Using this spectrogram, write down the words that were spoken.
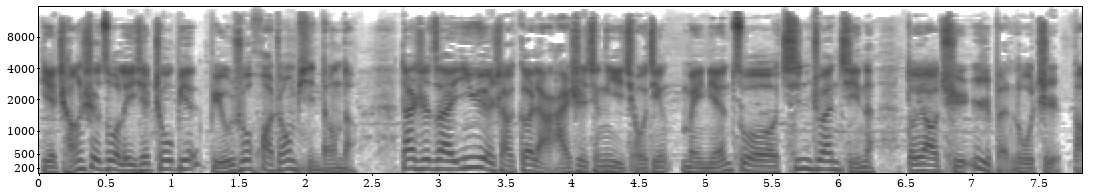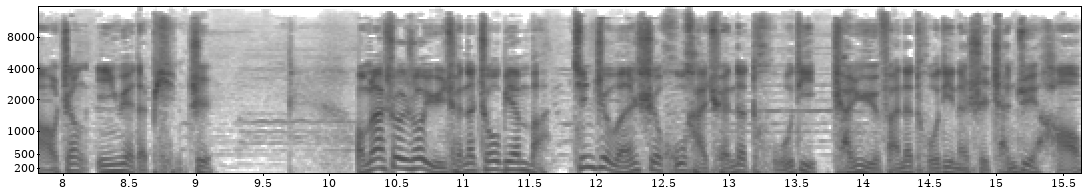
也尝试做了一些周边，比如说化妆品等等。但是在音乐上，哥俩还是精益求精，每年做新专辑呢，都要去日本录制，保证音乐的品质。我们来说一说羽泉的周边吧。金志文是胡海泉的徒弟，陈羽凡的徒弟呢是陈俊豪。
